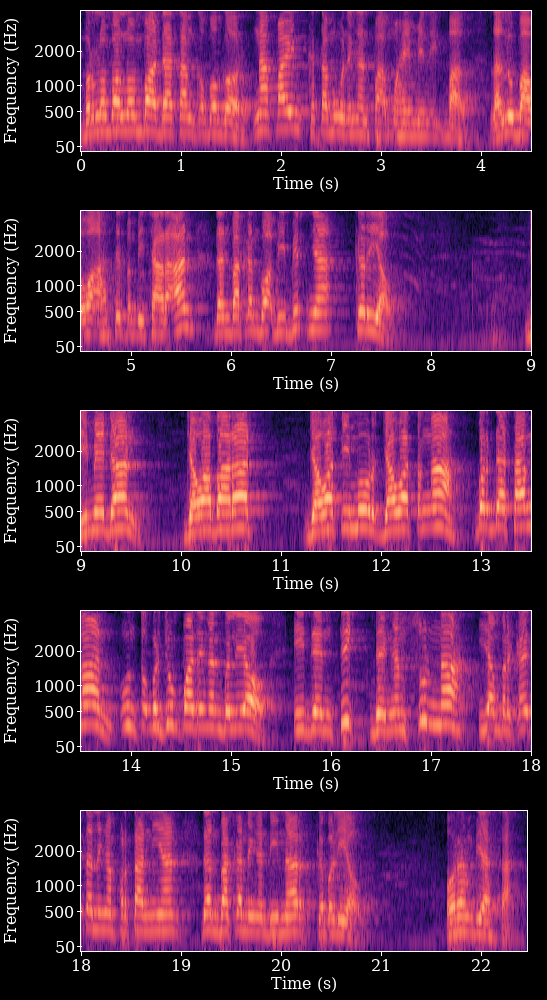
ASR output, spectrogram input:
berlomba-lomba datang ke Bogor. Ngapain? Ketemu dengan Pak Muhaimin Iqbal. Lalu bawa hasil pembicaraan dan bahkan bawa bibitnya ke Riau di Medan Jawa Barat Jawa Timur, Jawa Tengah berdatangan untuk berjumpa dengan beliau. Identik dengan sunnah yang berkaitan dengan pertanian dan bahkan dengan dinar ke beliau. Orang biasa.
